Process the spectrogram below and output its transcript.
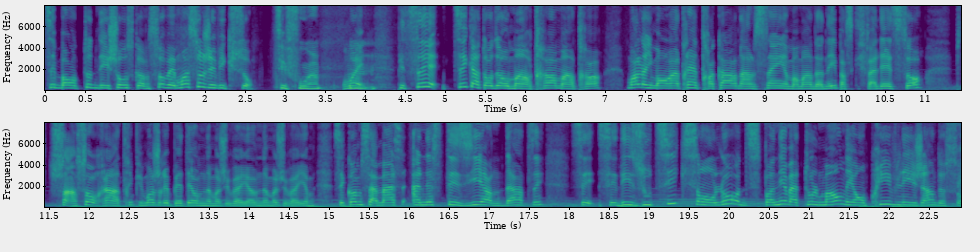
sais, bon, toutes des choses comme ça. Mais moi, ça, j'ai vécu ça. C'est fou, hein? Oui. Puis tu sais, tu sais, quand on dit oh, mantra, mantra, moi, là, ils m'ont rentré un trocard dans le sein à un moment donné parce qu'il fallait ça. Puis tu sens ça rentrer. Puis moi, je répétais Om Namah Shivaya, Om Namah Shivaya. C'est comme ça m'a anesthésié en dedans, tu sais. C'est, c'est des outils qui sont là, disponibles à tout le monde et on prive les gens de ça.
